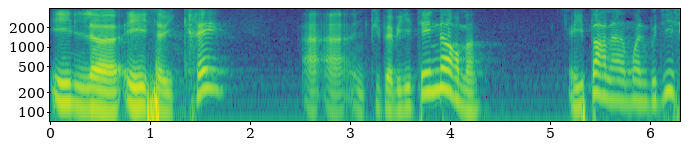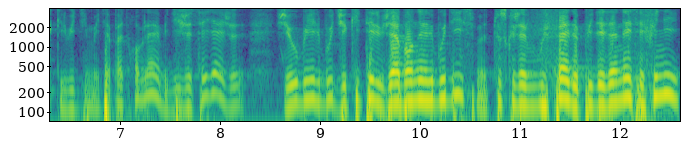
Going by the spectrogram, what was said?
il, euh, ça lui crée une culpabilité énorme. Et il parle à un moine bouddhiste qui lui dit, mais il n'y a pas de problème. Il dit, j'essayais, j'ai oublié le bouddhisme, j'ai quitté, j'ai abandonné le bouddhisme. Tout ce que j'avais fait depuis des années, c'est fini.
